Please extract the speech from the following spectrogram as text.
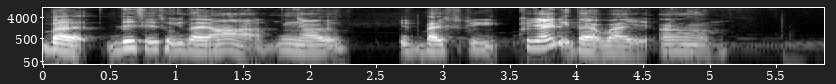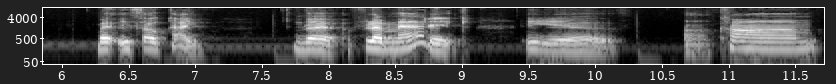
but this is who they are, you know. It's basically created that way. Um, but it's okay. The phlegmatic is uh, calm,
